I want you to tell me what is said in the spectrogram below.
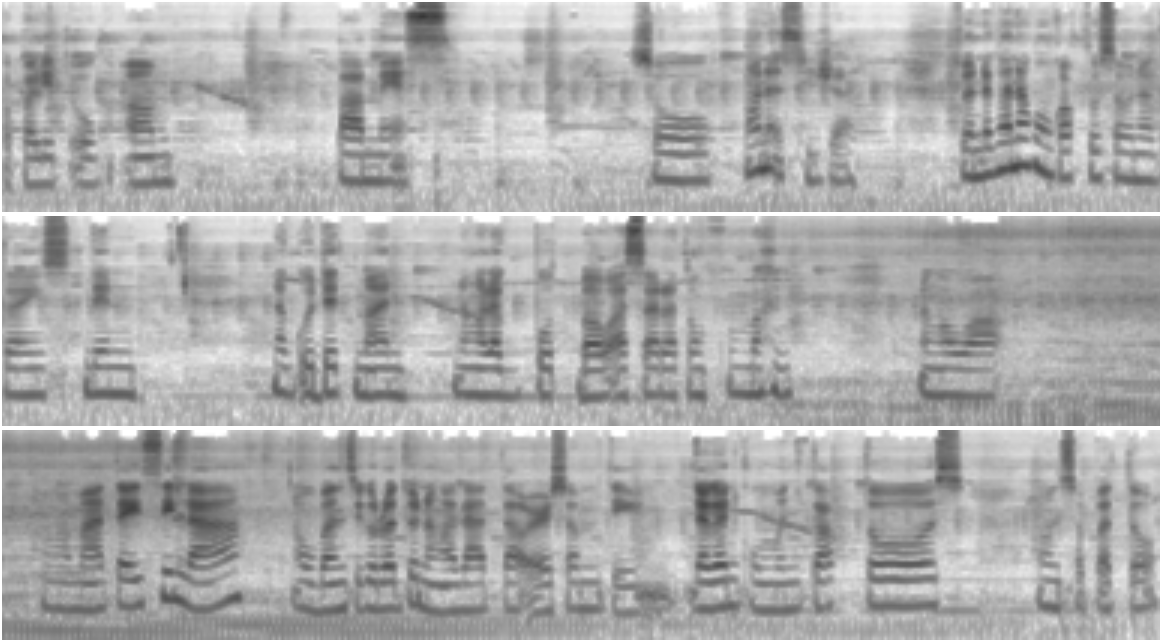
kapalit og um pames. So mana siya so naghan akong cactus na guys. Then nag-udit man nangalagpot baw asar atong kuman nangawa. Mga matay sila uban siguro to nangalata or something. Dagan kung mun cactus on sapato.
